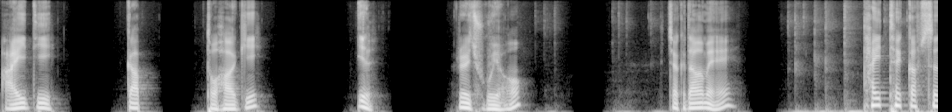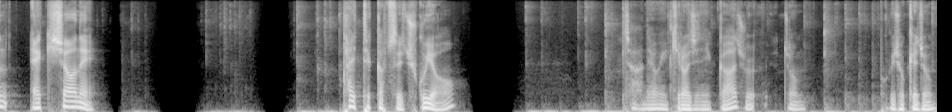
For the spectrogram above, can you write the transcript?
id 값 더하기 1를 주고요. 자, 그 다음에 타이틀 값은 액션의 타이틀 값을 주고요. 자, 내용이 길어지니까 줄, 좀 보기 좋게 좀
